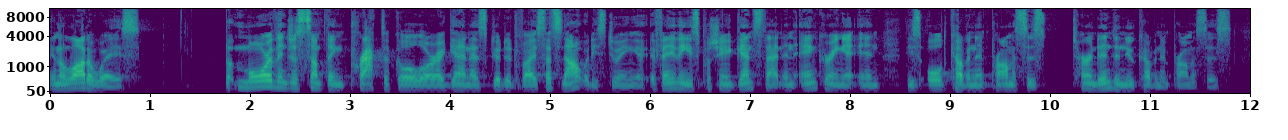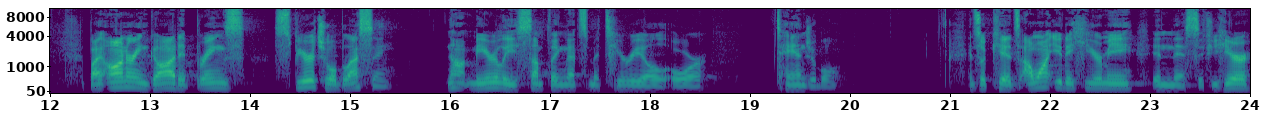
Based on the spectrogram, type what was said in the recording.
in a lot of ways. But more than just something practical or, again, as good advice, that's not what he's doing. If anything, he's pushing against that and anchoring it in these old covenant promises turned into new covenant promises. By honoring God, it brings spiritual blessing, not merely something that's material or tangible. And so, kids, I want you to hear me in this. If you hear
